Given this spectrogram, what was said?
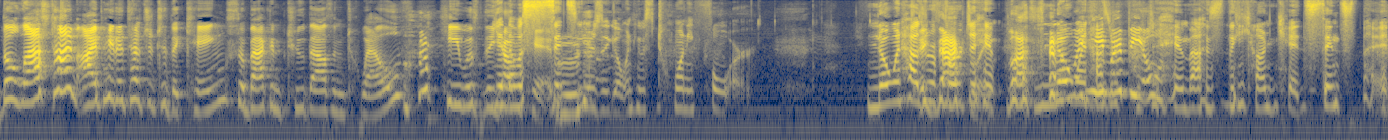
The last time I paid attention to the King, so back in 2012, he was the yeah, young that was kid. six years ago when he was 24. No one has referred to him. Last time, no I'm like, one has might be referred to him as the young kid since then.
